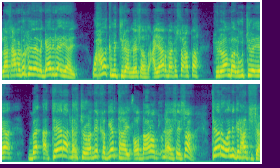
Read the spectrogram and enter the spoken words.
laascana korkeeda la gaari la'yahay waxba kama jiraan meeshaas. Cayaar baa ka socota filwaan baa lagu jirayaa teeraa dhex jooga hadday qadyan tahay oo daarood udhexaysa isaaq teera waa nin garxajisa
